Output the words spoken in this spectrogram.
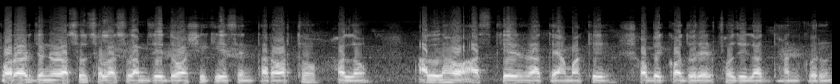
পড়ার জন্য রাসুল সাল্লাহ সাল্লাম যে দোয়া শিখিয়েছেন, তার অর্থ হল, আল্লাহ আজকের রাতে আমাকে সবে কদরের ফজিলত দান করুন,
